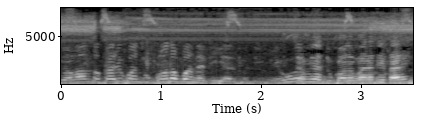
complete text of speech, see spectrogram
જવાન તો કર્યું પણ દુકાનો બંધ હતી યાર બધી. એવું એમ? દુકાનો બંધ હતી તારી?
